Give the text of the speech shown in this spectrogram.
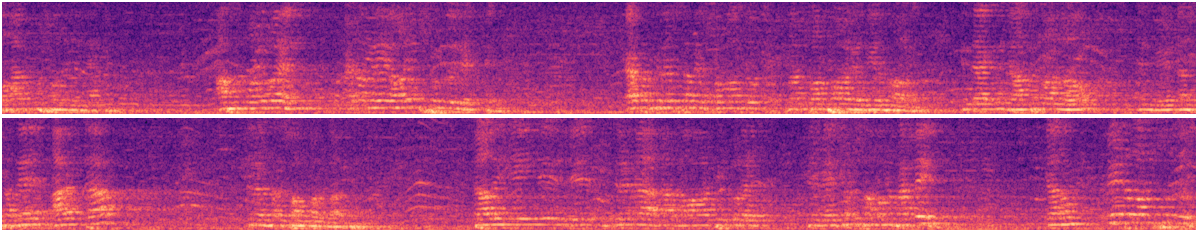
অভাব খুব সুন্দর আপনি মনে করেন, একটা মেয়ে অনেক সুন্দর দেখতে। একটা ছেলের সাথে সমস্ত মানে কনফার্ম হয়ে হবে কিন্তু একদিন জানতে পারল যে মেয়েটার সাথে আরেকটা ছেলের সাথে সম্পর্ক আছে। তাহলে এই যে ছেলেটা তার বাবা ঠিক করে সেই মেয়ের সাথে থাকবে কেন মেয়েটা তো অনেক সুন্দরী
